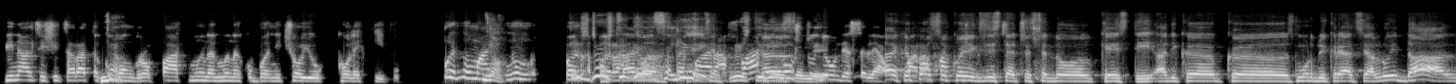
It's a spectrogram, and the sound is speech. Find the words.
Vin alții și îți arată cum Da. da. au îngropat mână în mână cu bănicioiul colectivul. Bă, nu mai, No. nu, Deci nu știu de unde să le iei, Arafat, nu știu de unde nu să știu le de iei. unde să le iau. Hai că Arafat pot să nu știu. coexiste aceste două chestii, adică că smurdul e creația lui, da,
